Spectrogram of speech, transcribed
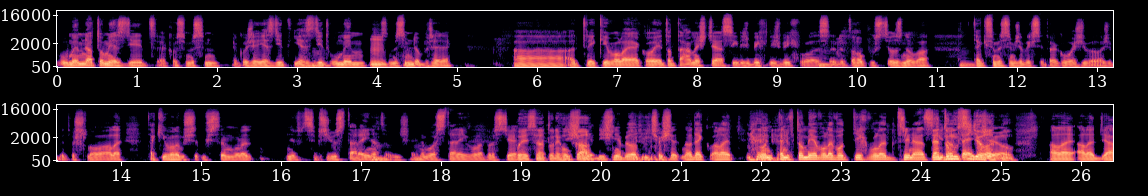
umím na tom jezdit, jako si myslím, jako že jezdit, jezdit mm. umím, mm. si myslím dobře. A, a triky, vole, jako je to tam ještě asi, když bych, když bych, vole, se mm. do toho pustil znova, hmm. tak si myslím, že bych si to jako oživil a že by to šlo, ale taky, vole, už, už jsem, vole, si přijdu starý na to, hmm. víš, nebo starý, vole, prostě. Pojď se na to nehoká. Když, mě, když mě bylo píčo šet, no tak, ale on, ten v tom je, vole, od těch, vole, 13 Ten to musí teď, dělat, jo. no ale, ale já,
